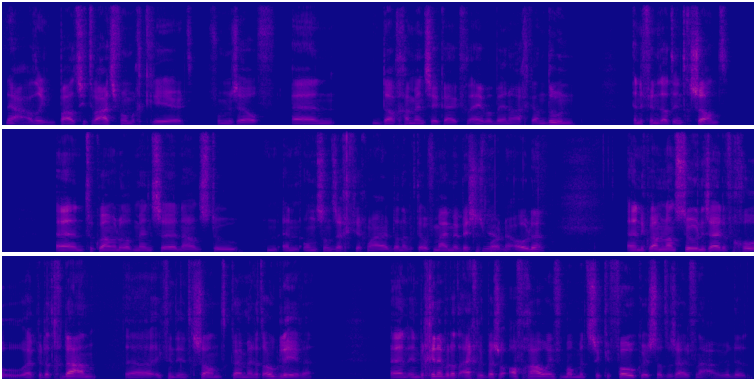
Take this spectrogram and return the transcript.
nou ja, had ik een bepaalde situatie voor me gecreëerd. Voor mezelf. En dan gaan mensen kijken van, hé, wat ben je nou eigenlijk aan het doen? En die vinden dat interessant. En toen kwamen er wat mensen naar ons toe. En ons dan zeg ik, zeg maar, dan heb ik het over mij, mijn businesspartner Ole. En die kwamen naar ons toe en zeiden van, goh, hoe heb je dat gedaan? Eh, ik vind het interessant, kan je mij dat ook leren? En in het begin hebben we dat eigenlijk best wel afgehouden in verband met een stukje focus. Dat we zeiden van, nou, we willen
